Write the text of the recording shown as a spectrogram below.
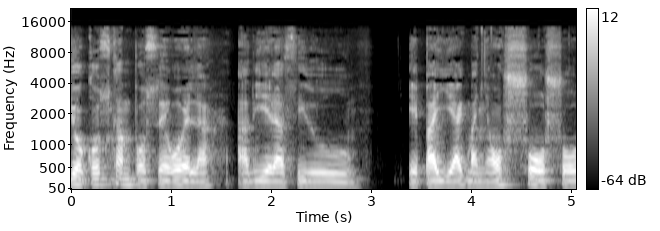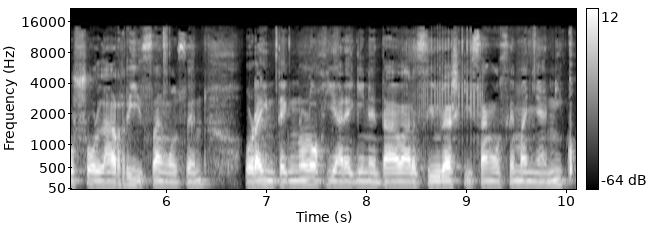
jokozkan pozegoela adierazi du epaiak, baina oso oso oso larri izango zen, orain teknologiarekin eta bar ziuraski izango zen, baina nik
